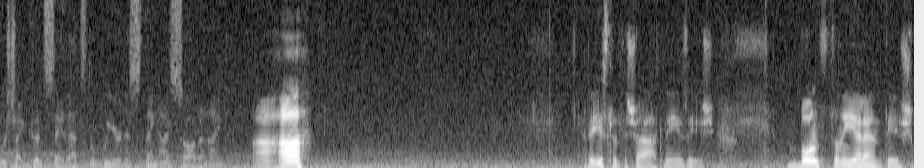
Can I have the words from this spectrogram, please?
Wish I could say that's the weirdest thing I saw tonight. Aha! Részletes átnézés. Bonstoni jelentés.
